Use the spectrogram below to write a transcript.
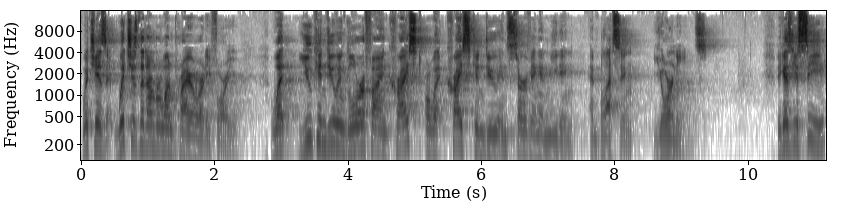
Which is it? Which is the number one priority for you? What you can do in glorifying Christ, or what Christ can do in serving and meeting and blessing your needs? Because you see,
